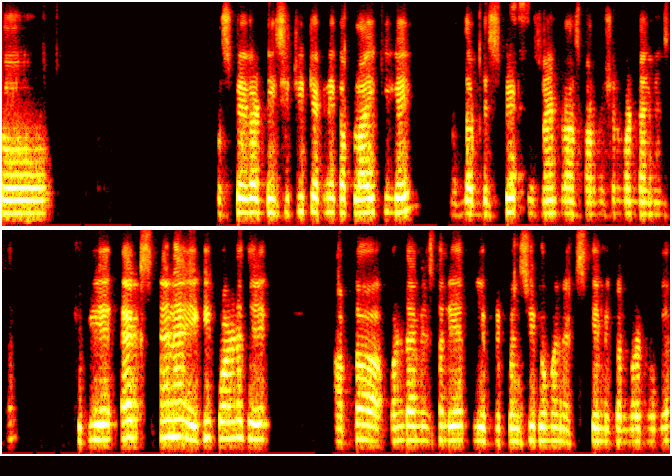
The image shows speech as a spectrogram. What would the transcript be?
तो उस पर अगर डीसीटी टेक्निक अप्लाई की गई मतलब discrete cosine transformation one dimensional क्योंकि ये एक्स एन है, एक ही कोऑर्डिनेट आपका वन डायमेंशनल ये ये फ्रीक्वेंसी डोमेन एक्स के में कन्वर्ट हो गया।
